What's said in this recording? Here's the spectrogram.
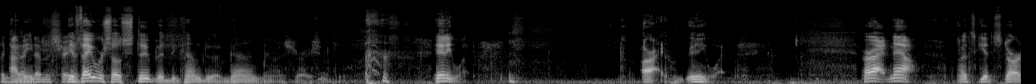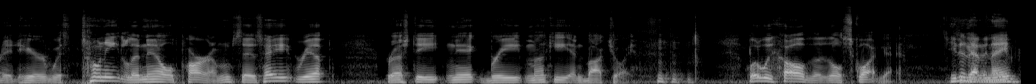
a gun I mean, demonstration. if they were so stupid to come to a gun demonstration. anyway. All right. Anyway. All right. Now, let's get started here with Tony Linnell Parham says, Hey, Rip, Rusty, Nick, Bree, Monkey, and Bok Choy. what do we call the little squat guy? he didn't have a a name? name.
